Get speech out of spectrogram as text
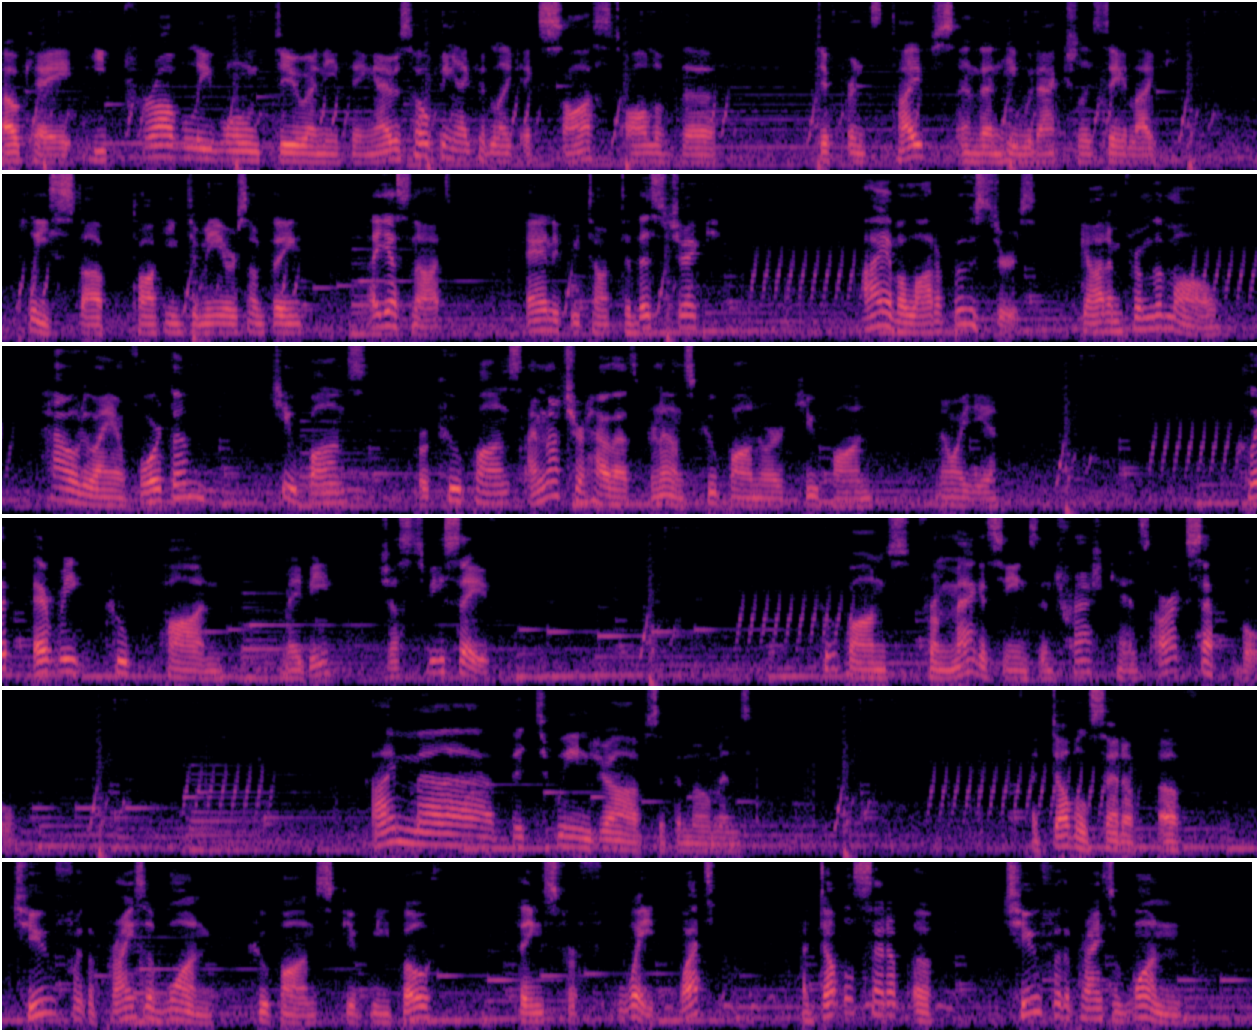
Okay, he probably won't do anything. I was hoping I could, like, exhaust all of the different types, and then he would actually say, like, please stop talking to me or something. I guess not. And if we talk to this chick, I have a lot of boosters. Got them from the mall. How do I afford them? Coupons. Or coupons. I'm not sure how that's pronounced, coupon or coupon. No idea. Clip every coupon, maybe, just to be safe. Coupons from magazines and trash cans are acceptable. I'm, uh, between jobs at the moment. A double setup of two for the price of one coupons give me both things for wait, what? A double setup of two for the price of one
